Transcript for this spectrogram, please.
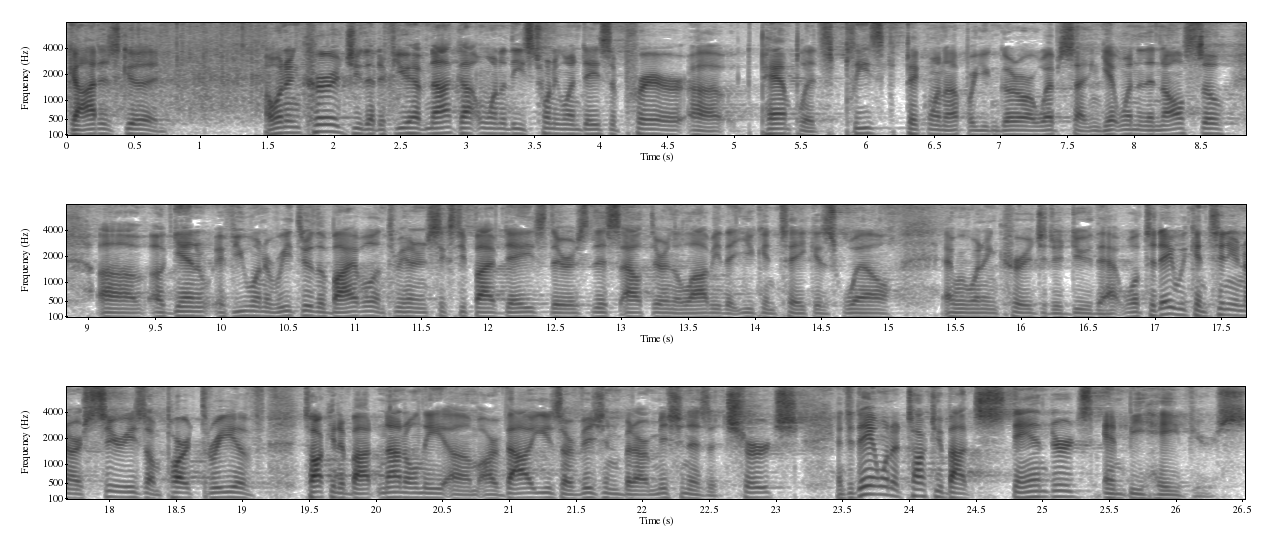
God is good. I want to encourage you that if you have not gotten one of these 21 days of prayer uh, pamphlets, please pick one up or you can go to our website and get one. And then also, uh, again, if you want to read through the Bible in 365 days, there's this out there in the lobby that you can take as well. And we want to encourage you to do that. Well, today we continue in our series on part three of talking about not only um, our values, our vision, but our mission as a church. And today I want to talk to you about standards and behaviors.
